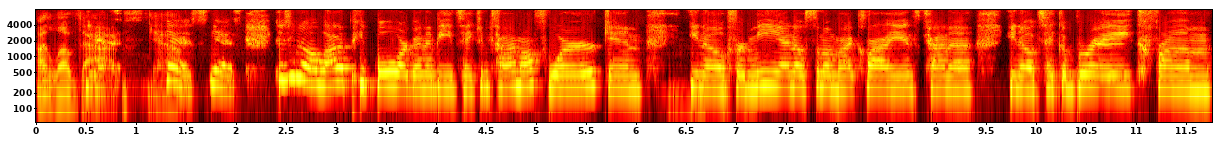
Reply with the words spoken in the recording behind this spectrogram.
I love that. Yes. Yeah. yes yes. Because you know a lot of people are going to be taking time off work and mm-hmm. you know for me i know some of my clients kind of you know take a break from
